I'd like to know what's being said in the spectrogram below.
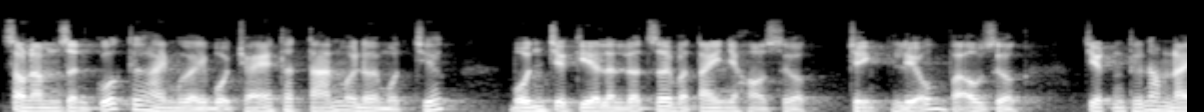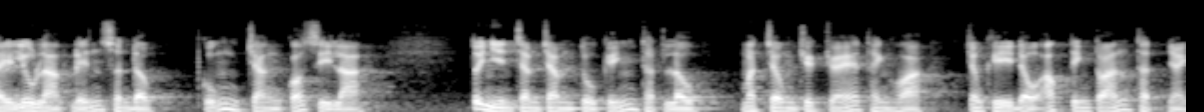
Sau năm dân quốc thứ 20 Bộ chóe thất tán mỗi nơi một chiếc. Bốn chiếc kia lần lượt rơi vào tay nhà họ Sược Trịnh, Liễu và Âu Sược. Chiếc thứ năm này lưu lạc đến Xuân Đông Cũng chẳng có gì lạ. Tôi nhìn chằm chằm tủ kính thật lâu Mắt trông chiếc chóe thanh hòa Trong khi đầu óc tính toán thật nhanh.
